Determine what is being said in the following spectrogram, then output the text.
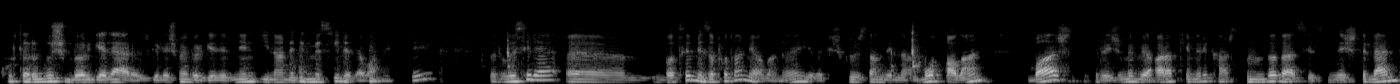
kurtarılmış bölgeler, özgürleşme bölgelerinin ilan edilmesiyle devam etti. Ve dolayısıyla e, Batı Mezopotamya alanı ya da Küçük Kürdistan denilen bu alan Bağış rejimi ve Arap kemeri karşısında da sessizleştirilen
